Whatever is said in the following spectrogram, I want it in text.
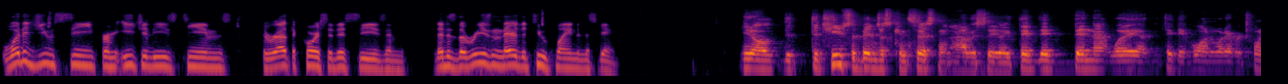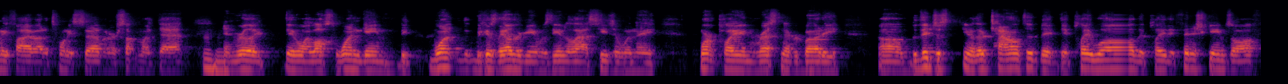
What did you see from each of these teams throughout the course of this season that is the reason they're the two playing in this game? you know, the, the Chiefs have been just consistent, obviously. Like they've, they've been that way. I think they've won whatever, 25 out of 27 or something like that. Mm-hmm. And really, they've only lost one game, one because the other game was the end of last season when they weren't playing, resting everybody. Um, but they just, you know, they're talented. They, they play well. They play, they finish games off.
